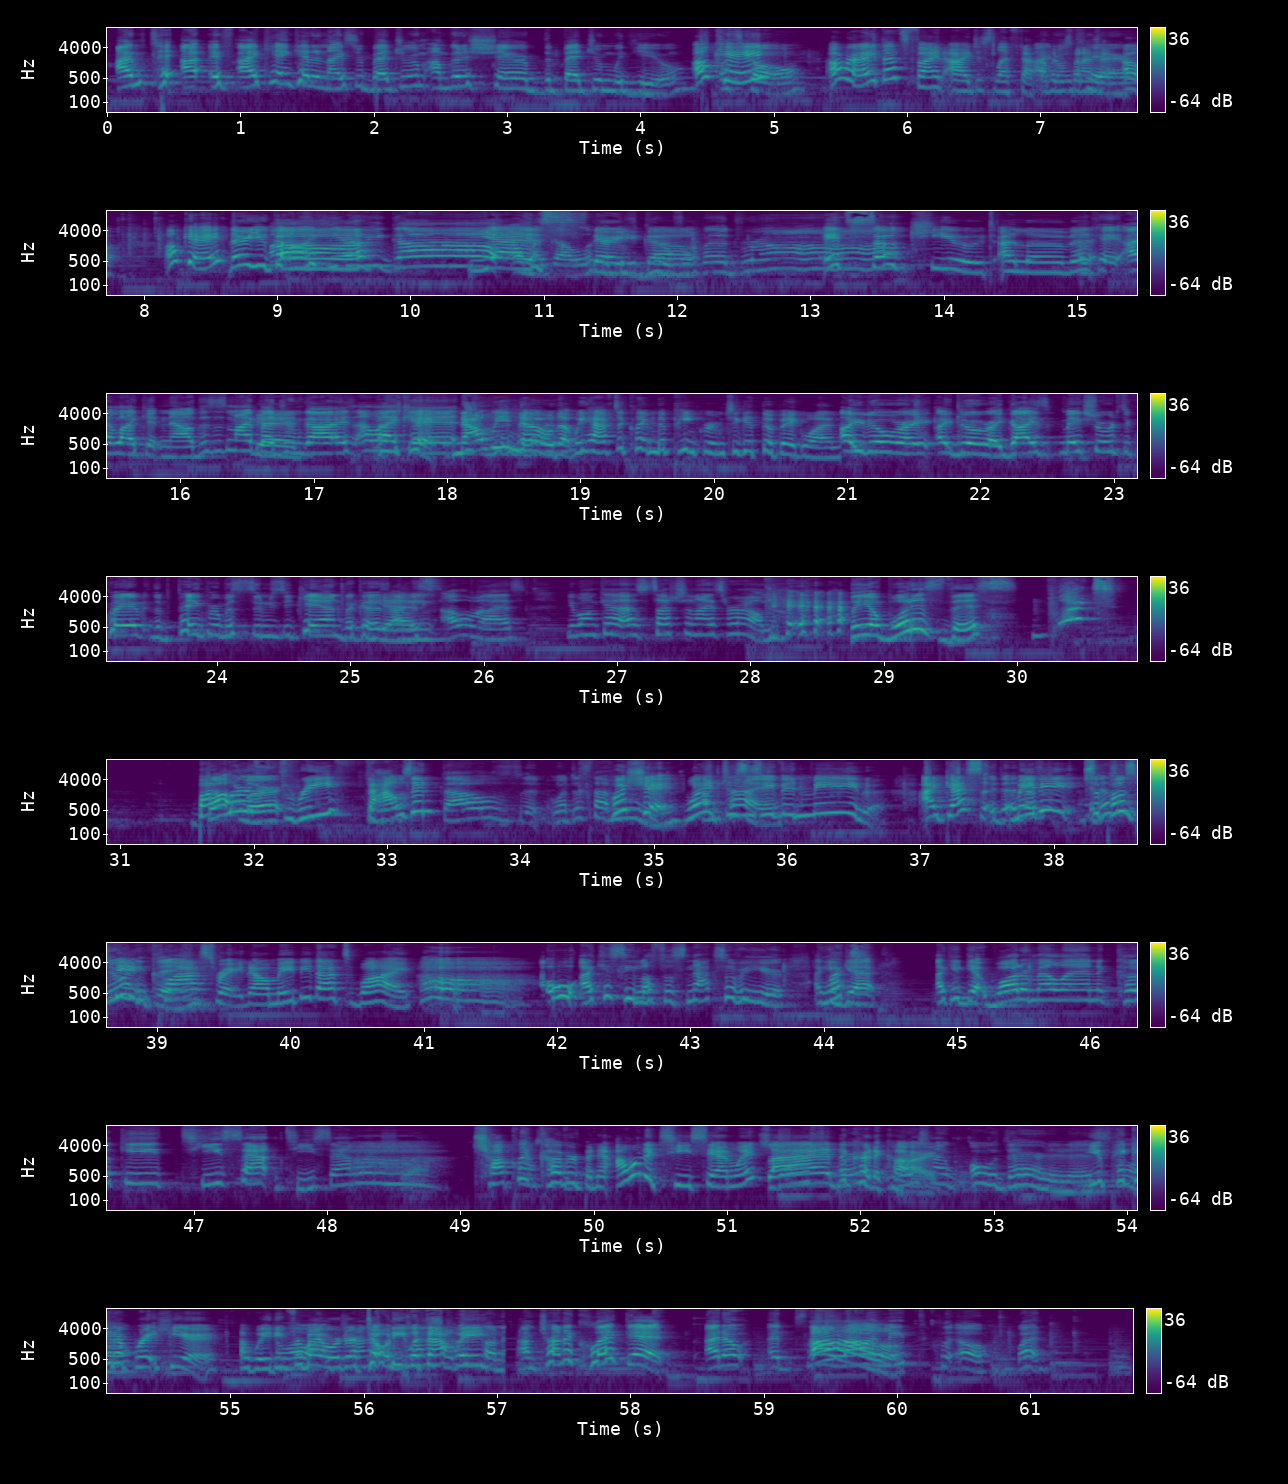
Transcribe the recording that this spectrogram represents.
I'm I, if I can't get a nicer bedroom, I'm gonna share the bedroom with you. Okay. Let's go. All right. That's fine. I just left out. I just don't went outside. care. Oh. Okay. There you oh, go. Oh, here we go. oh Yes, my God, there you go. Bedroom. It's so cute. I love it. Okay, I like it now. This is my Good. bedroom, guys. I like Okay, it. Now we know that we have to claim the pink room to get the big one. I know, right? I know, right? Guys, make sure to claim the pink room as soon as you can because, I mean, otherwise, you won't get as such a nice room. Leah, what is this? what? Butler, Butler. 3000? Thousand. What does that Push mean? Push it. What I'm does this even mean? I guess It- it maybe it's supposed to be in class right now. Maybe that's why. Oh, I can see lots of snacks over here. I can What? get, I can get watermelon, cookie, tea sa- tea sandwich. Chocolate covered banana. I want a tea sandwich. Slide the credit card. my- oh, there it is. You pick it up right here. I'm waiting for my I'm order. Don't I'm eat trying to without me. I'm trying to click it. I don't. It's not Oh. allowing me oh. to click. Oh, what?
